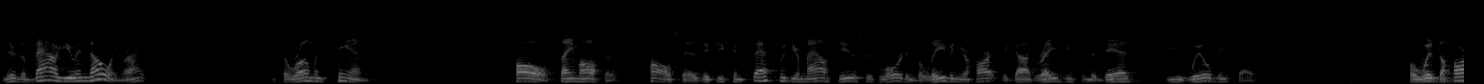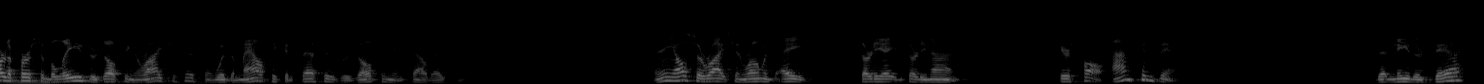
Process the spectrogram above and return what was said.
and there's a value in knowing, right? And so Romans 10, Paul, same author, Paul says, If you confess with your mouth Jesus is Lord and believe in your heart that God raised him from the dead, you will be saved. For with the heart a person believes, resulting in righteousness, and with the mouth he confesses, resulting in salvation. And then he also writes in Romans 8, 38 and 39, here's Paul. I'm convinced that neither death,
